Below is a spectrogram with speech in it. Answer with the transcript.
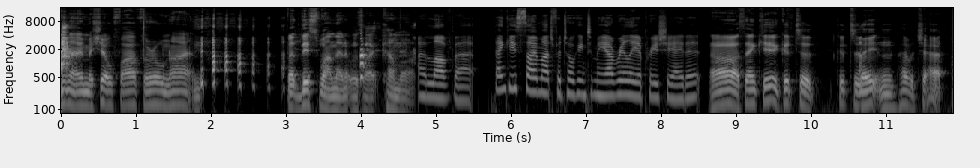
you know Michelle Pfeiffer all night." And, but this one, then it was like, "Come on." I love that. Thank you so much for talking to me. I really appreciate it. Oh, thank you. Good to good to uh, meet and have a chat.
